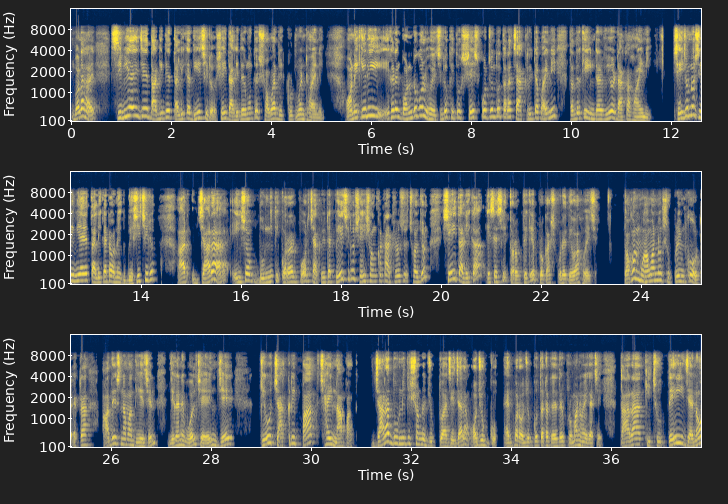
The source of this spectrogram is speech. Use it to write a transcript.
বলা হয় সিবিআই যে দাগিদের তালিকা দিয়েছিল, সেই দাগিদের মধ্যে সবার রিক্রুটমেন্ট হয়নি। অনেকেরই এখানে গন্ডগোল হয়েছিল, কিন্তু শেষ পর্যন্ত তারা চাকরিটা পায়নি, তাদেরকে ইন্টারভিউ ডাকা হয়নি। সেই জন্য সিবিআই এর তালিকাটা অনেক বেশি ছিল। আর যারা এইসব দুর্নীতি করার পর চাকরিটা পেয়েছিল, সেই সংখ্যাটা আঠেরোশো ছজন সেই তালিকা এসএসসির তরফ থেকে প্রকাশ করে দেওয়া হয়েছে। তখন মহামান্য সুপ্রিম কোর্ট একটা আদেশনামা দিয়েছেন, যেখানে বলছেন যে কেউ চাকরি পাক ছাই না পাক। যারা দুর্নীতির সঙ্গে যুক্ত আছে যারা অযোগ্য একবার অযোগ্যতাটা তাদের প্রমাণ হয়ে গেছে তারা কিছুতেই যেন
